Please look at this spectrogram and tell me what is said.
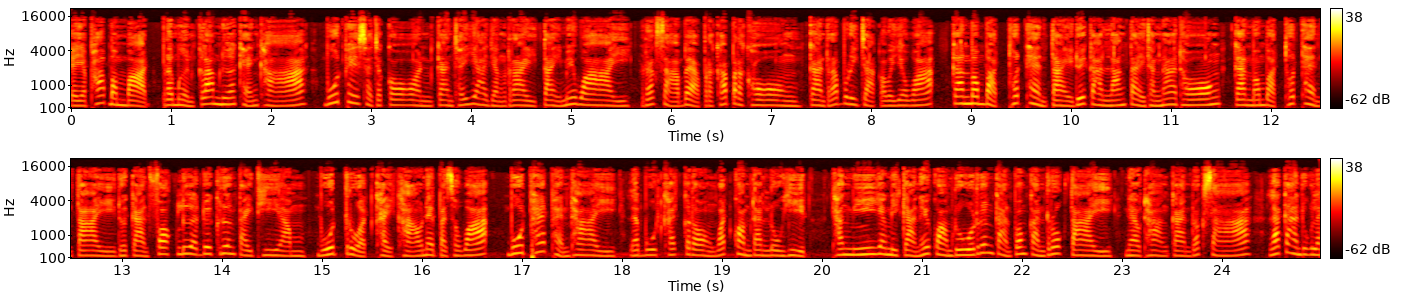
กายภาพบำบัด ประเมินกล้ามเนื้อแขนขา บูธเภสัชกร การใช้ยาอย่างไรไตไม่วาย รักษาแบบประคับประคอง การรับบริจาคอวัยวะ การบำบัดทดแทนไตด้วยการล้างไตทางหน้าท้อง การบำบัดทดแทนไต โดยการฟอกเลือดด้วยเครื่องไตเทียม บูธตรวจไข่ขาวในปัสสาวะ บูธแพทย์แผนไทย และบูธคัดกรองวัดความดันโลหิต ทั้งนี้ยังมีการให้ความรู้เรื่องการป้องกันโรคไต แนวทางการรักษา และการดูแล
